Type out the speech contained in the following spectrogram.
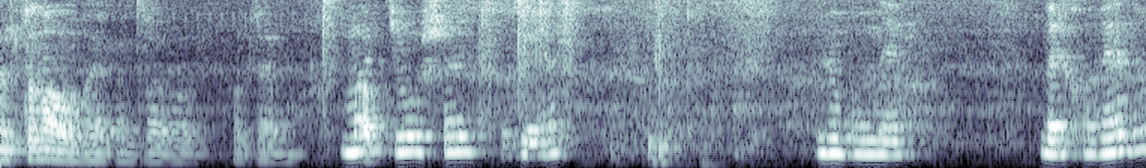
не встановлено, як він треба отримати. Матюшин є. Любомир. Верховина.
